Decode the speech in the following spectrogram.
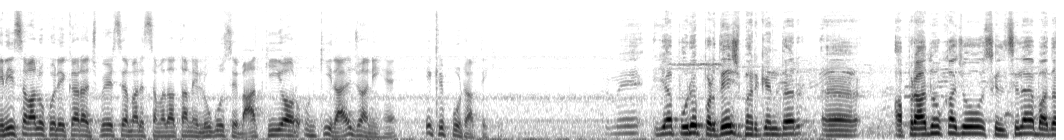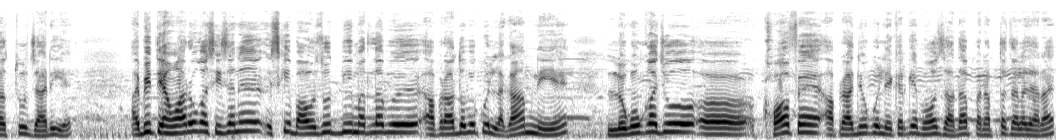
इन्हीं सवालों को लेकर अजमेर से हमारे संवाददाता ने लोगों से बात की और उनकी राय जानी है। एक रिपोर्ट आप देखिए। में या पूरे प्रदेश भर के अंदर अपराधों का जो सिलसिला है बदस्तूर जारी है। अभी त्यौहारों का सीज़न है, इसके बावजूद भी मतलब अपराधों में कोई लगाम नहीं है। लोगों का जो खौफ है, अपराधियों को लेकर के बहुत ज़्यादा पनपता चला जा रहा है।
